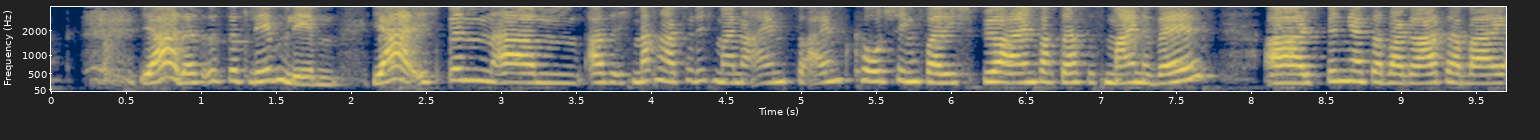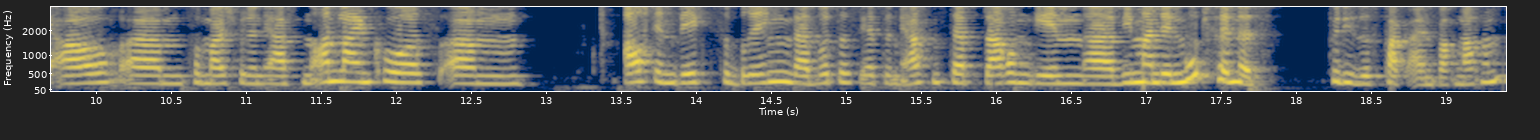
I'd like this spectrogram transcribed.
ja, das ist das Leben leben. Ja, ich bin, ähm, also ich mache natürlich meine 1 zu 1 Coachings, weil ich spüre einfach, das ist meine Welt. Äh, ich bin jetzt aber gerade dabei, auch ähm, zum Beispiel den ersten Online-Kurs ähm, auf den Weg zu bringen. Da wird es jetzt im ersten Step darum gehen, äh, wie man den Mut findet für dieses Fuck einfach machen.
